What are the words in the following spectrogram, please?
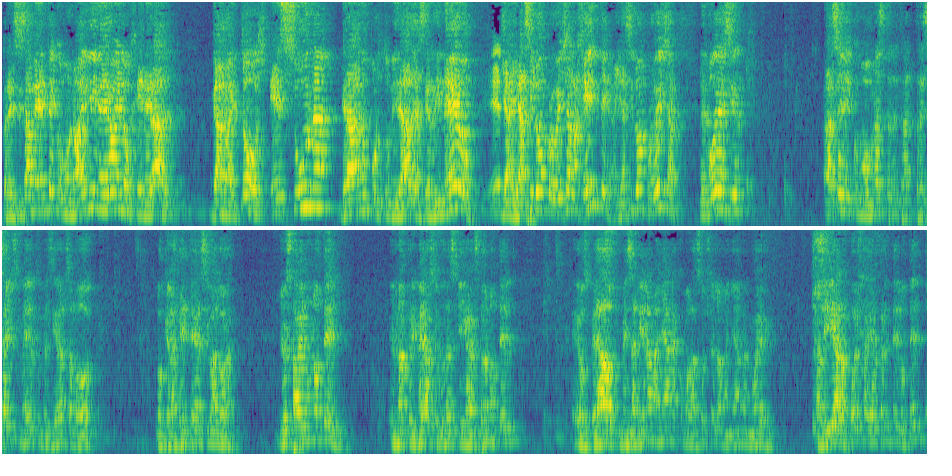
precisamente como no hay dinero en lo general, Ganoitosh es una gran oportunidad de hacer dinero. Y allá sí lo aprovecha la gente, allá sí lo aprovecha. Les voy a decir, hace como unos tres, años y medio que empecé a El Salvador, lo que la gente así valora. Yo estaba en un hotel, en una primera o segunda vez que llegaba, estaba en un hotel eh, hospedado, me salí en la mañana, como a las 8 de la mañana, 9. Salí a la puerta allá al frente del hotel,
